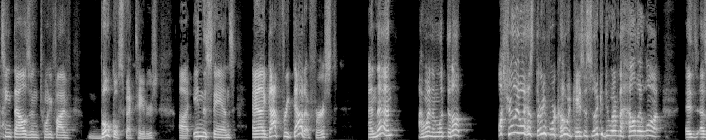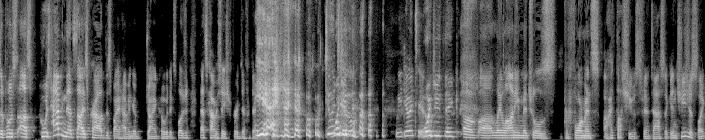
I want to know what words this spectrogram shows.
18,025 vocal spectators uh, in the stands. And I got freaked out at first. And then I went and looked it up. Australia only has 34 COVID cases, so they can do whatever the hell they want, as, as opposed to us, who is having that size crowd despite having a giant COVID explosion. That's conversation for a different day. Yeah. we do it What'd you too. we do it too. What'd you think of uh, Leilani Mitchell's performance? I thought she was fantastic. And she's just like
